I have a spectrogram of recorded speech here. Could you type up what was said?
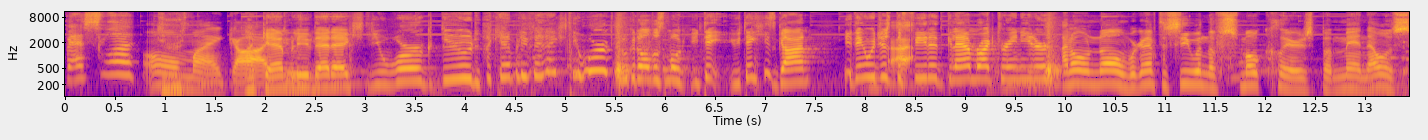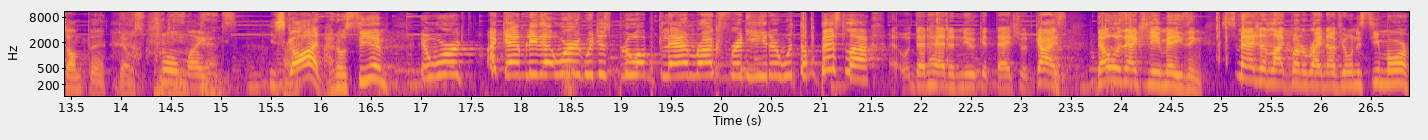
Besla? Oh my god. I can't dude. believe that actually worked, dude. I can't believe that actually worked. Look at all the smoke. You think you think he's gone? You think we just I- defeated Glamrock Train Eater? I don't know. We're gonna have to see when the smoke clears. But man, that was something. That was pretty Oh my. intense. He's Alright, gone. I don't see him. It worked. I can't believe that worked. We just blew up Glamrock Freddy Eater with the Besla uh, that had a nuke attached to it. Guys, that was actually amazing. Smash that like button right now if you want to see more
